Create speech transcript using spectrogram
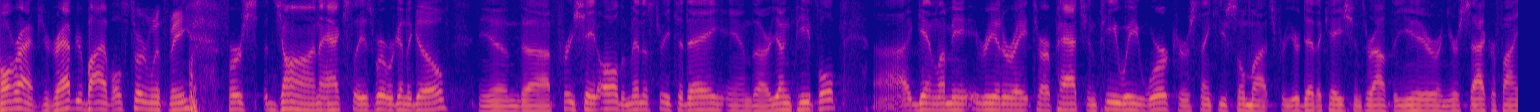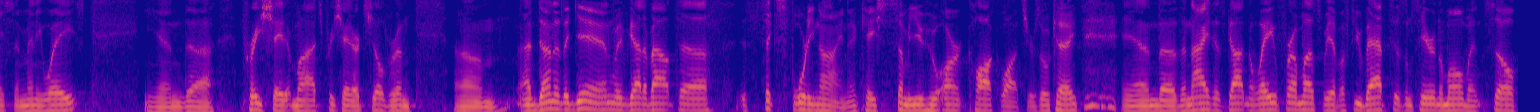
All right, if you grab your Bibles, turn with me. First John actually is where we're going to go, and uh, appreciate all the ministry today and our young people. Uh, again, let me reiterate to our Patch and Pee Wee workers, thank you so much for your dedication throughout the year and your sacrifice in many ways, and uh, appreciate it much. Appreciate our children. Um, I've done it again. We've got about uh, it's 6:49. In case some of you who aren't clock watchers, okay, and uh, the night has gotten away from us. We have a few baptisms here in a moment, so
